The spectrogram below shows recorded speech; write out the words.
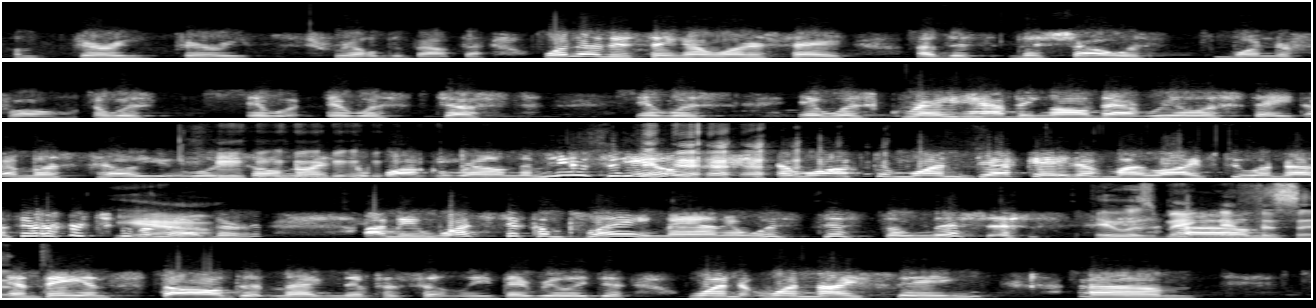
I'm very very thrilled about that. One other thing I want to say uh, this this show was wonderful. It was it it was just it was it was great having all that real estate. I must tell you, it was so nice to walk around the museum and walk from one decade of my life to another to yeah. another. I mean, what's to complain, man? It was just delicious. It was magnificent, um, and they installed it magnificently. They really did. One one nice thing, um,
